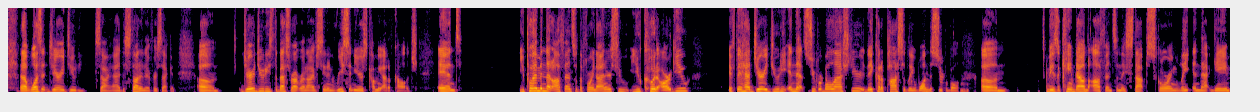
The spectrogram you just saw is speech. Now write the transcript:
That wasn't Jerry Jeudy. Sorry, I had to stutter there for a second. Um, Jerry Jeudy's the best route runner I've seen in recent years coming out of college, and you put him in that offense with the 49ers, who you could argue if they had Jerry Jeudy in that Super Bowl last year, they could have possibly won the Super Bowl. Um, because it came down to offense and they stopped scoring late in that game.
